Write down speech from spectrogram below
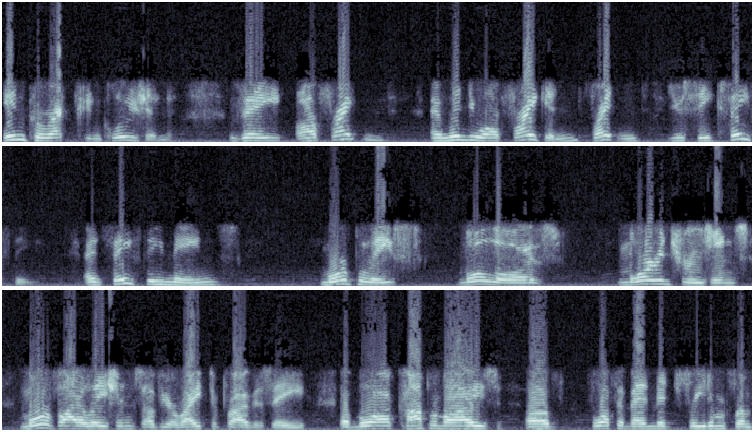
incorrect conclusion, they are frightened. And when you are frightened, frightened, you seek safety. And safety means more police, more laws, more intrusions, more violations of your right to privacy, a more compromise of Fourth Amendment freedom from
